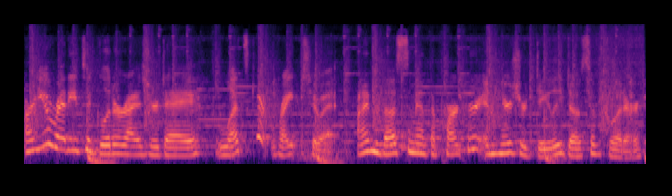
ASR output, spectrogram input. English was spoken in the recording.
Are you ready to glitterize your day? Let's get right to it. I'm the Samantha Parker, and here's your daily dose of glitter.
